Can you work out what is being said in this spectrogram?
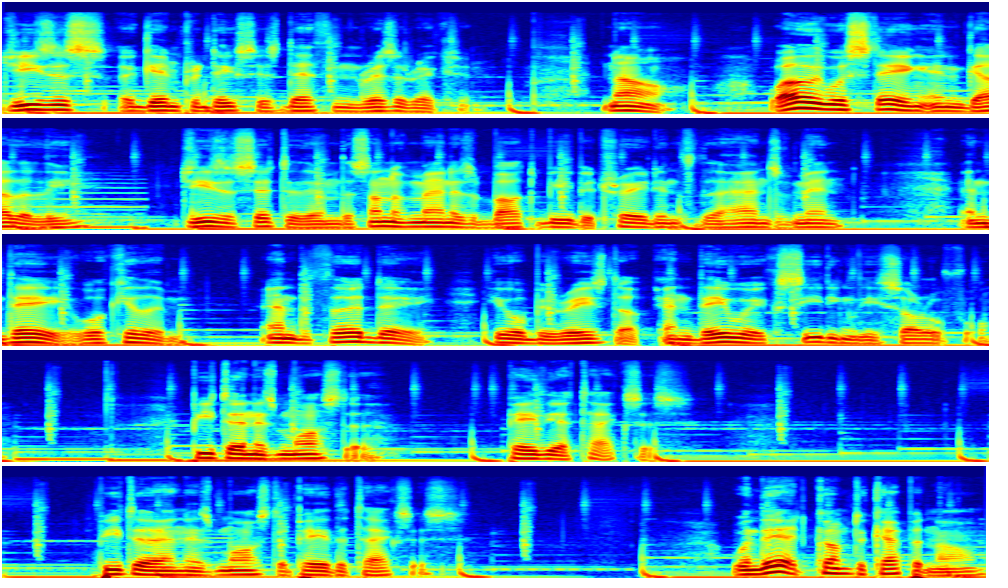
Jesus again predicts his death and resurrection. Now, while he was staying in Galilee, Jesus said to them, The Son of Man is about to be betrayed into the hands of men, and they will kill him. And the third day he will be raised up. And they were exceedingly sorrowful. Peter and his master pay their taxes. Peter and his master pay the taxes. When they had come to Capernaum,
